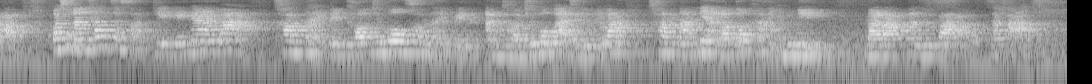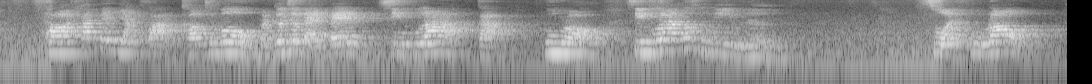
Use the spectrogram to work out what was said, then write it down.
รับ เพราะฉะนั้นถ้าจะสังเกตง่ายๆว่าคำไหนเป็น countable คำไหนเป็น uncountable ก็อาจจะดูได้ว่าคำนั้นเนี่ยเราต้องหา unit มารับมันหรือเปล่านะคะ เพราะถ้าเป็นอย่างฝั่ง countable มันก็จะแบ่งเป็น singular กับ plural singular ก็คือมีอยู่หนึ่ง ส่วน plural พ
